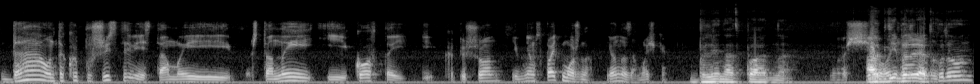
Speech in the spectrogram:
Да, он такой пушистый весь. Там и штаны, и кофта, и капюшон. И в нем спать можно. И он на замочке. Блин, отпадно. Вообще, а где, подожди, откуда он,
